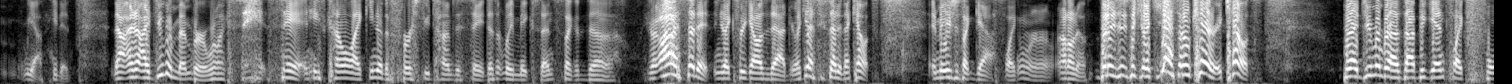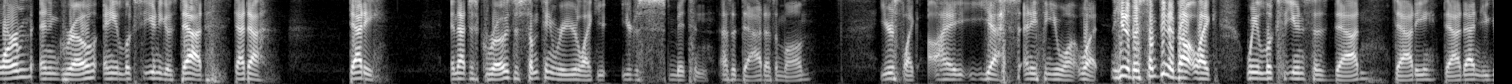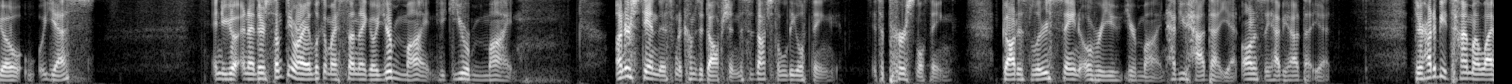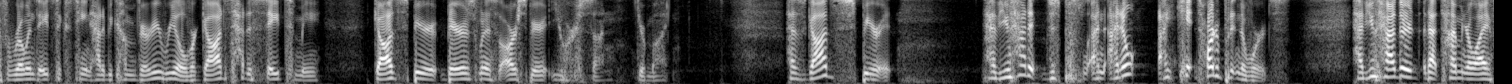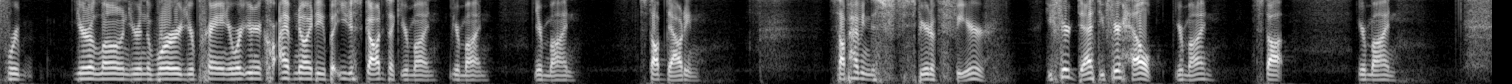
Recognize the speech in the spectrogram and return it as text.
Um, yeah, he did. Now, and I do remember we're like, say it, say it, and he's kind of like, you know, the first few times they say it doesn't really make sense. It's like, duh. You're like, oh, I said it, and you're like, freak out as dad. You're like, yes, he said it. That counts. And maybe it's just like gas, like mm, I don't know. But it's like you're like, yes, I don't care. It counts. But I do remember as that began to like form and grow, and he looks at you and he goes, Dad, Dad, Dad, Daddy, and that just grows. There's something where you're like you're just smitten as a dad, as a mom. You're just like, I yes, anything you want. What? You know, there's something about like when he looks at you and says, Dad, Daddy, Dad, Dad, and you go, Yes. And you go, and there's something where I look at my son and I go, You're mine. You're mine. Understand this when it comes to adoption. This is not just a legal thing. It's a personal thing. God is literally saying over you, You're mine. Have you had that yet? Honestly, have you had that yet? There had to be a time in my life where Romans 8:16 had to become very real, where God had to say to me, God's Spirit bears witness with our spirit, you are son, you're mine. Has God's Spirit, have you had it just, and I don't, I can't, it's hard to put it into words. Have you had there, that time in your life where you're alone, you're in the Word, you're praying, you're, you're in your car, I have no idea, but you just, God's like, you're mine, you're mine, you're mine. Stop doubting. Stop having this f- spirit of fear. You fear death, you fear hell, you're mine. Stop. You're mine.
